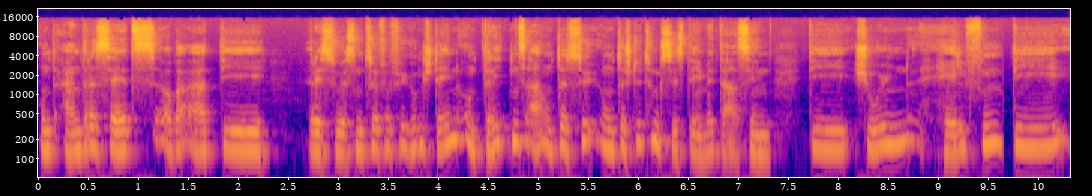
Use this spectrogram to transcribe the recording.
und andererseits aber auch die Ressourcen zur Verfügung stehen und drittens auch Unterstützungssysteme da sind, die Schulen helfen, die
